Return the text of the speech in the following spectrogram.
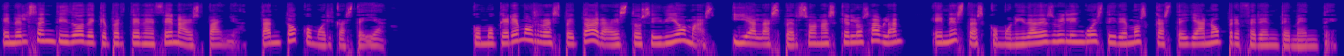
en el sentido de que pertenecen a España, tanto como el castellano. Como queremos respetar a estos idiomas y a las personas que los hablan, en estas comunidades bilingües diremos castellano preferentemente.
